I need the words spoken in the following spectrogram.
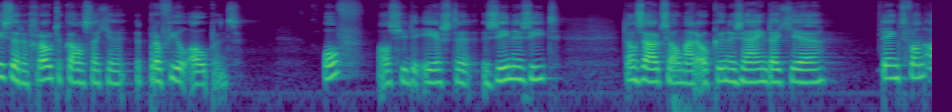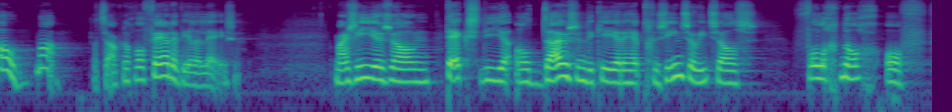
is er een grote kans dat je het profiel opent. Of als je de eerste zinnen ziet, dan zou het zomaar ook kunnen zijn dat je denkt van, oh, nou, dat zou ik nog wel verder willen lezen. Maar zie je zo'n tekst die je al duizenden keren hebt gezien, zoiets als volgt nog of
